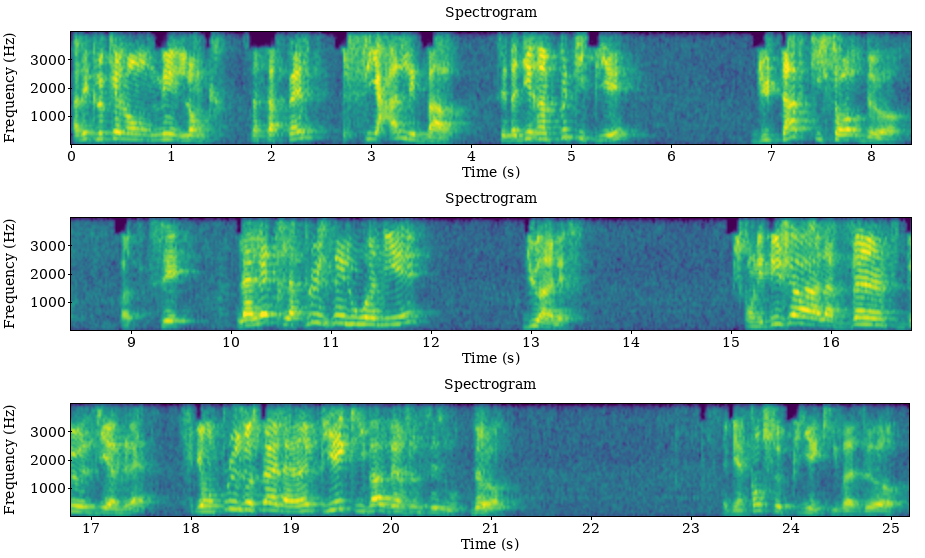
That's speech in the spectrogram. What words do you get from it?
avec lequel on met l'encre. Ça s'appelle psial et bar, c'est-à-dire un petit pied du taf qui sort dehors. C'est la lettre la plus éloignée du Aleph. Puisqu'on est déjà à la 22e lettre, et en plus de ça, elle a un pied qui va vers je ne sais où, dehors. Eh bien, quand ce pied qui va dehors,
